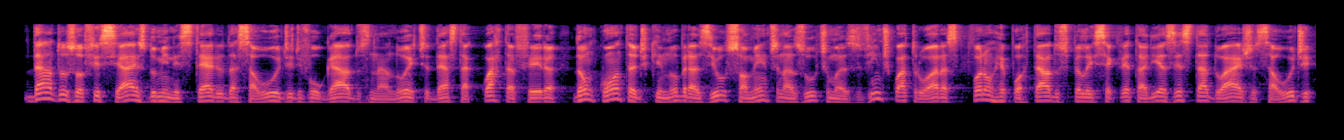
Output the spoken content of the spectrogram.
Dados oficiais do Ministério da Saúde divulgados na noite desta quarta-feira dão conta de que no Brasil, somente nas últimas 24 horas, foram reportados pelas secretarias estaduais de saúde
